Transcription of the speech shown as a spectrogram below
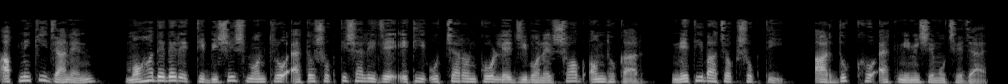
আপনি কি জানেন, মহাদেবের একটি বিশেষ মন্ত্র এত শক্তিশালী যে এটি উচ্চারণ করলে জীবনের সব অন্ধকার, নেতিবাচক শক্তি আর দুঃখ এক নিমিষে মুছে যায়।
